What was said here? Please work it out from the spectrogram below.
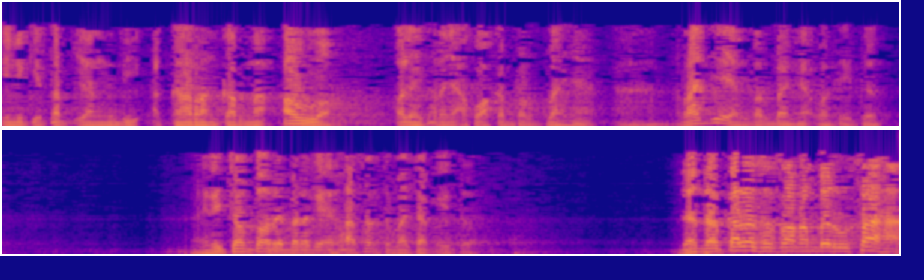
Ini kitab yang dikarang karena Allah. Oleh karenanya aku akan perbanyak. Nah, raja yang perbanyak waktu itu. Nah, ini contoh daripada keikhlasan semacam itu. Dan kalau seseorang berusaha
